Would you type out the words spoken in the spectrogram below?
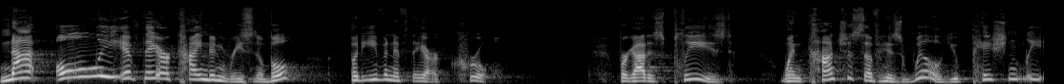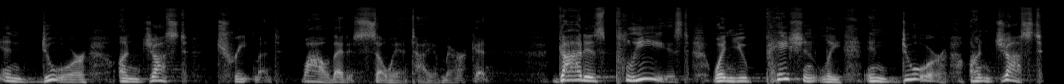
not only if they are kind and reasonable, but even if they are cruel. For God is pleased when, conscious of his will, you patiently endure unjust treatment. Wow, that is so anti American. God is pleased when you patiently endure unjust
